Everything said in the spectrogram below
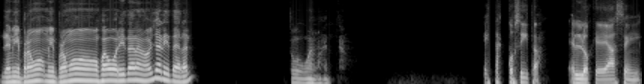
De mi promo, mi promo favorita de la noche, literal. Estuvo bueno. Estas cositas es lo que hacen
